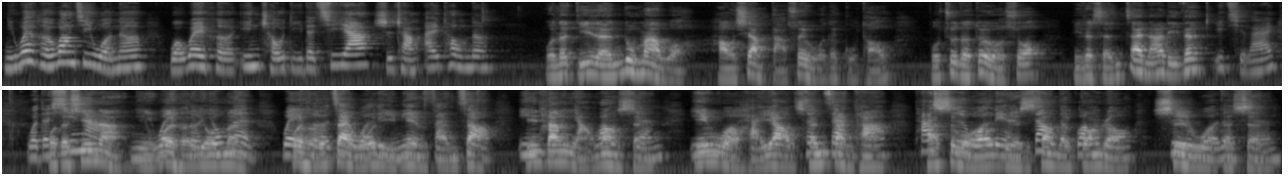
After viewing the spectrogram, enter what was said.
你为何忘记我呢？我为何因仇敌的欺压时常哀痛呢？我的敌人怒骂我。好像打碎我的骨头，不住地对我说：“你的神在哪里呢？”一起来，我的心啊，你为何忧闷？为何在我里面烦躁？应当仰望神，因我还要称赞他。他是我脸上的光荣，是我的神。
